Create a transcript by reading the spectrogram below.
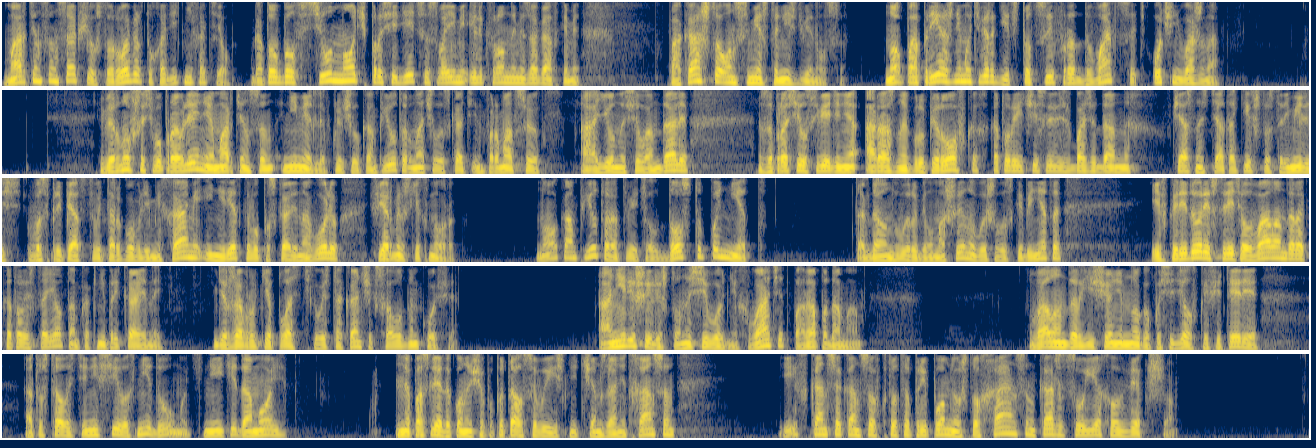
Мартинсон сообщил, что Роберт уходить не хотел. Готов был всю ночь просидеть со своими электронными загадками. Пока что он с места не сдвинулся, но по-прежнему твердит, что цифра 20 очень важна. Вернувшись в управление, Мартинсон немедля включил компьютер, начал искать информацию о Юносе Ландале, запросил сведения о разных группировках, которые числились в базе данных, в частности о таких, что стремились воспрепятствовать торговле мехами и нередко выпускали на волю фермерских норок. Но компьютер ответил, доступа нет. Тогда он вырубил машину, вышел из кабинета и в коридоре встретил Валандера, который стоял там как неприкаянный, держа в руке пластиковый стаканчик с холодным кофе. Они решили, что на сегодня хватит, пора по домам. Валандер еще немного посидел в кафетерии, от усталости не в силах ни думать, ни идти домой. Напоследок он еще попытался выяснить, чем занят Хансен, и в конце концов кто-то припомнил, что Хансен, кажется, уехал в Векшо.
